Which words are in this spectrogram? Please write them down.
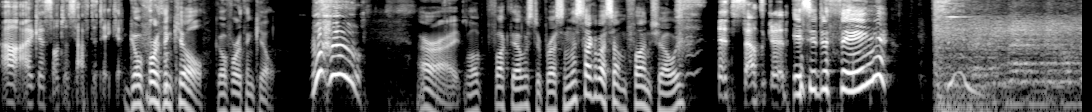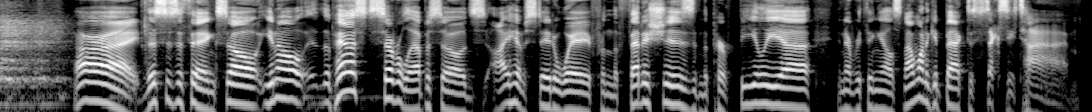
Uh, I guess I'll just have to take it. go forth and kill. Go forth and kill. Woohoo! All right. Well, fuck, that was depressing. Let's talk about something fun, shall we? It sounds good. Is it a thing? All right, this is the thing. So, you know, the past several episodes, I have stayed away from the fetishes and the paraphilia and everything else. And I want to get back to sexy time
